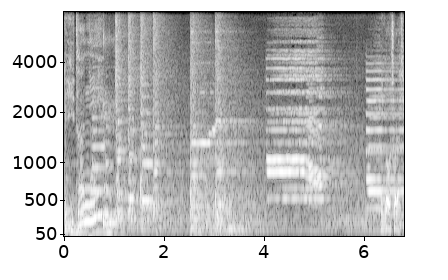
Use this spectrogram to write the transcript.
李丹妮，出来一下。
